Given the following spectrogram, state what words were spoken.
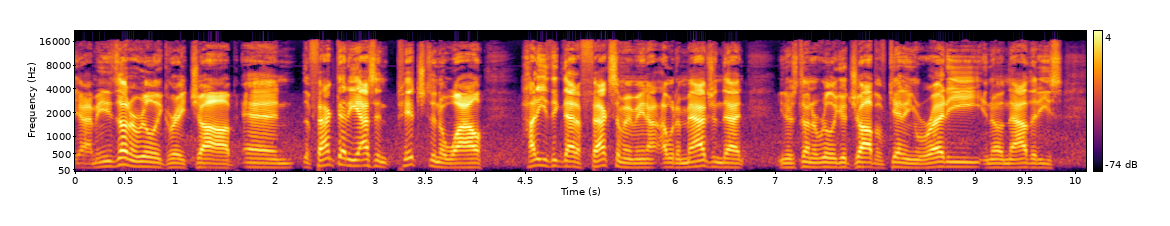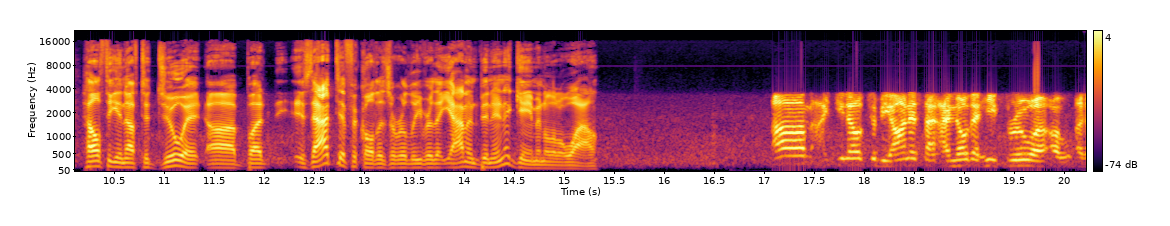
Yeah, I mean he's done a really great job, and the fact that he hasn't pitched in a while, how do you think that affects him? I mean, I would imagine that you know he's done a really good job of getting ready. You know, now that he's healthy enough to do it, uh, but is that difficult as a reliever that you haven't been in a game in a little while? Um, you know, to be honest, I, I know that he threw a, a, a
